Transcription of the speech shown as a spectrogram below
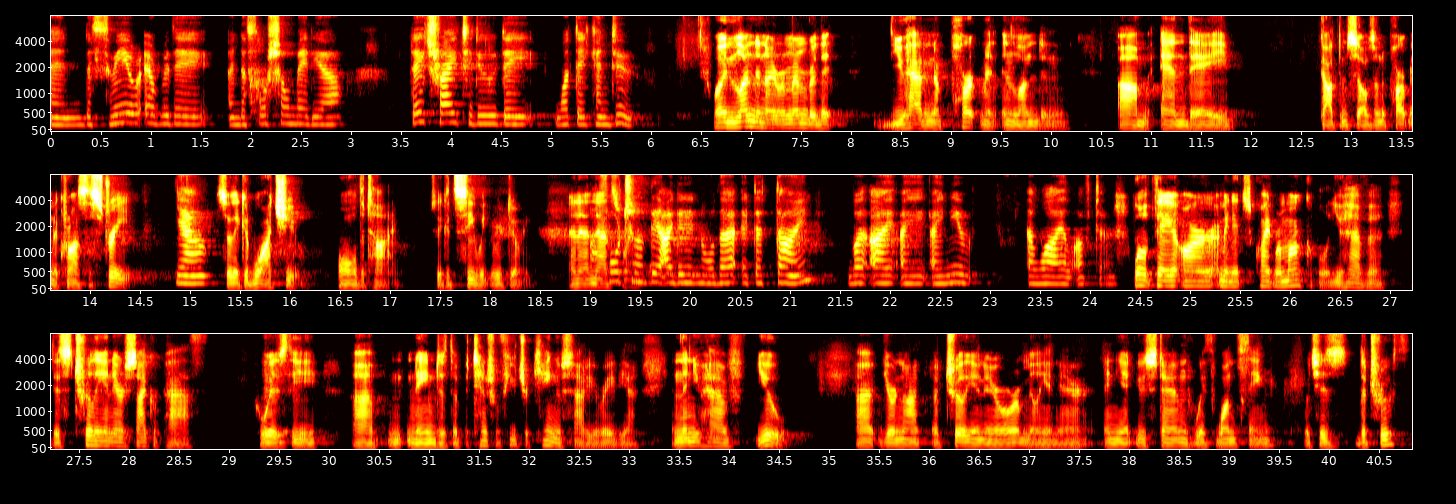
and the swear every day and the social media, they try to do they what they can do. Well, in London, I remember that you had an apartment in London, um, and they got themselves an apartment across the street Yeah. so they could watch you all the time, so they could see what you were doing. And then that's when, Unfortunately, I didn't know that at that time, but I, I, I knew a while after. well, they are. I mean, it's quite remarkable. You have a, this trillionaire psychopath who is the uh, named as the potential future king of Saudi Arabia, and then you have you. Uh, you're not a trillionaire or a millionaire, and yet you stand with one thing, which is the truth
